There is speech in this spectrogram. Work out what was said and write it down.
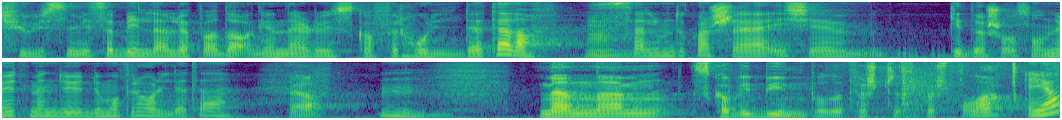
tusenvis av bilder i løpet av dagen der du skal forholde deg til. da. Mm. Selv om du kanskje ikke gidder å se sånn ut, men du, du må forholde deg til det. Ja. Mm. Men um, skal vi begynne på det første spørsmålet? Ja.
